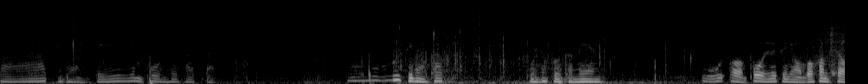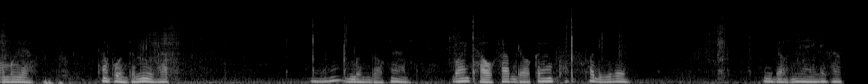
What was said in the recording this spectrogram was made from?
ปาดพี่น้องเต็มพูนเลยครับไปอุ้ยพี่น้องครับพูนทั้งพูนกระเมนอุ้อ่อมพูนเลยพี่น้องบอกคำซองมึงแล้วทั้งพูนกระมีครับเบิ่งดอกงาม บ้านเถาครับ ดอกกำลังพอดีเลย มีดอกใหญ่เลยครับ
